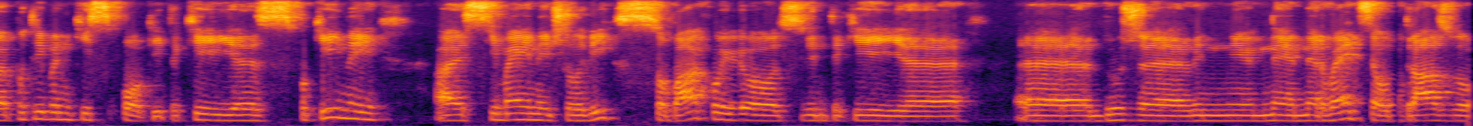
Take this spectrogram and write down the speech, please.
е, потрібен якийсь спокій. Такий е, спокійний е, сімейний чоловік з собакою. Ось Він такий. Е, Дуже він не, не рветься одразу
